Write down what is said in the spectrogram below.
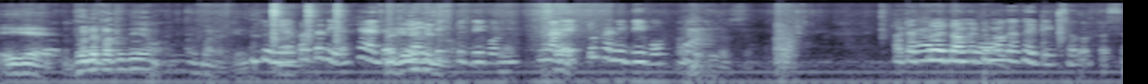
এই যে ধনে পাতা দিয়ে মাখবা না? ধনিয়া পাতা দিয়ে? হ্যাঁ দেখি অল্প? একটু দিব। না না একটুখানি দিব। আচ্ছা, ঠিক আছে। হঠাৎ করে টমেটো মাখা খাইতে ইচ্ছা করতেছে।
